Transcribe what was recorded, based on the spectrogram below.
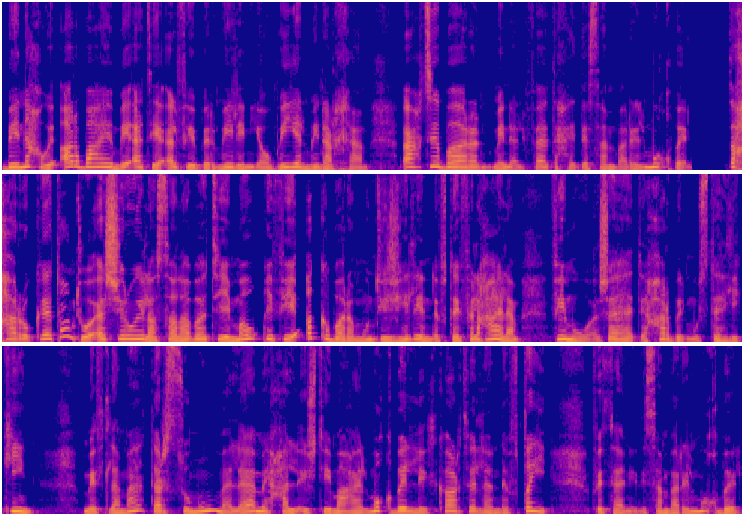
بنحو 400 ألف برميل يوميا من الخام اعتبارا من الفاتح ديسمبر المقبل. تحركات تؤشر إلى صلابة موقف أكبر منتج للنفط في العالم في مواجهة حرب المستهلكين مثلما ترسم ملامح الاجتماع المقبل للكارتل النفطي في الثاني ديسمبر المقبل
